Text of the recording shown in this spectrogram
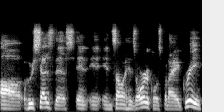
uh, who says this in, in, in some of his articles, but I agree.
